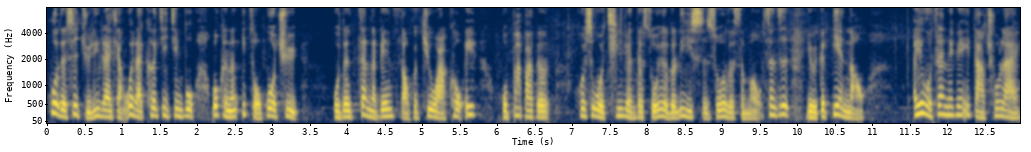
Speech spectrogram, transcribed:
或者是举例来讲，未来科技进步，我可能一走过去，我的在那边扫个 Q R code，哎，我爸爸的或是我亲人的所有的历史，所有的什么，甚至有一个电脑。哎，我在那边一打出来，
